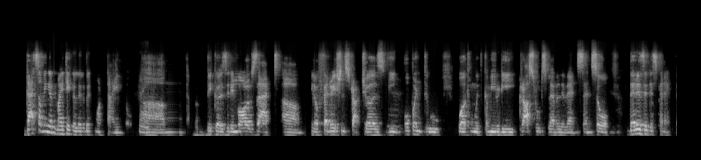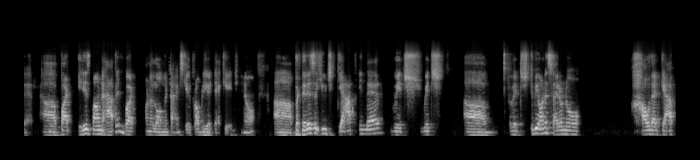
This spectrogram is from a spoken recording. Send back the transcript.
That's something that might take a little bit more time though. Right. Um, because it involves that um, you know federation structures being yeah. open to working with community grassroots level events, and so there is a disconnect there. Uh, mm-hmm. But it is bound to happen, but on a longer time scale, probably a decade. You know, uh, but there is a huge gap in there, which which um, which to be honest, I don't know how that gap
